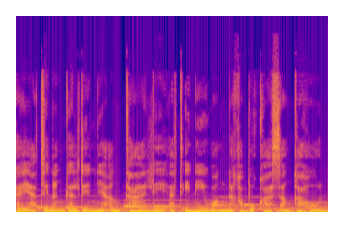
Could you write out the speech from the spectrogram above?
kaya tinanggal din niya ang tali at iniwang nakabukas ang kahon.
